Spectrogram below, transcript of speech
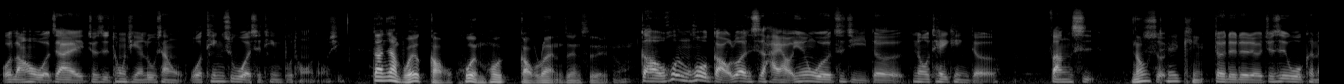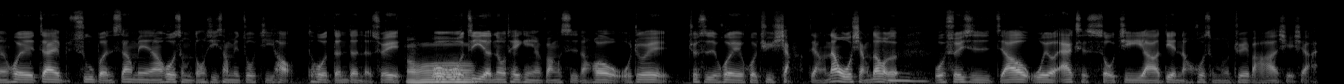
我然后我在就是通勤的路上，我听书我也是听不同的东西。但这样不会搞混或搞乱这件事？搞混或搞乱是还好，因为我有自己的 note taking 的方式。No taking，对对对对，就是我可能会在书本上面啊，或什么东西上面做记号，或等等的，所以我、oh. 我自己的 no taking 的方式，然后我就会就是会回去想这样。那我想到了，嗯、我随时只要我有 access 手机啊、电脑或什么，就会把它写下来，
